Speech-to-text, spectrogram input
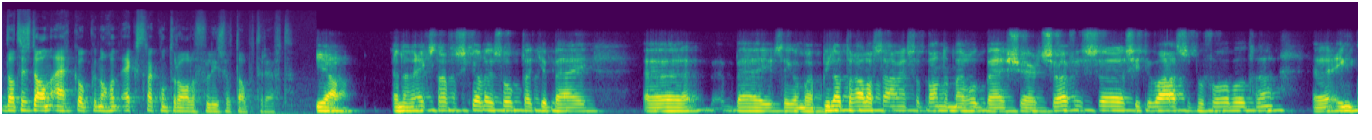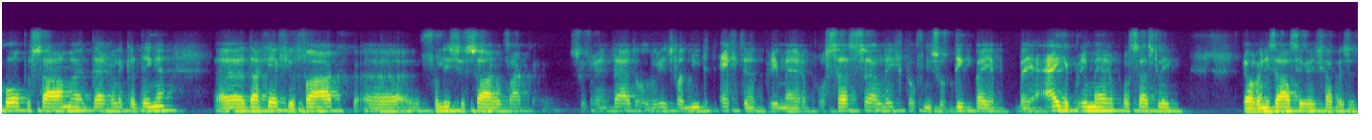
dat is dan eigenlijk ook nog een extra controleverlies wat dat betreft. Ja, en een extra verschil is ook dat je bij, uh, bij zeg maar, bilaterale samenwerkingsverbanden, maar ook bij shared service uh, situaties bijvoorbeeld, inkopen samen, dergelijke dingen, daar geef je vaak, verlies je vaak soevereiniteit over iets wat niet echt in het primaire proces ligt, of niet zo dicht bij je, bij je eigen primaire proces ligt. Bij organisatiewetenschap is het,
